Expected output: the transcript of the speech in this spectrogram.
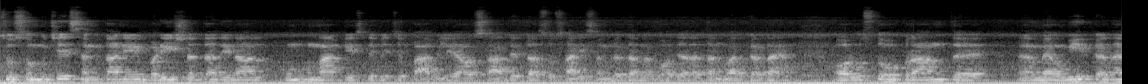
ਸੋ ਸਮੁੱਚੇ ਸੰਗਤਾਂ ਨੇ ਬੜੀ ਸ਼ਰਧਾ ਦੇ ਨਾਲ ਹੁੰਮ ਹੁਮਾ ਕੇ ਇਸ ਦੇ ਵਿੱਚ ਭਾਗ ਲਿਆ ਔਰ ਸਾਥ ਦਿੱਤਾ। ਸੋ ਸਾਰੀ ਸੰਗਤ ਦਾ ਮੈਂ ਬਹੁਤ ਜ਼ਿਆਦਾ ਧੰਨਵਾਦ ਕਰਦਾ ਹਾਂ। ਔਰ ਉਸ ਤੋਂ ਉਪਰੰਤ ਮੈਂ ਉਮੀਦ ਕਰਦਾ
